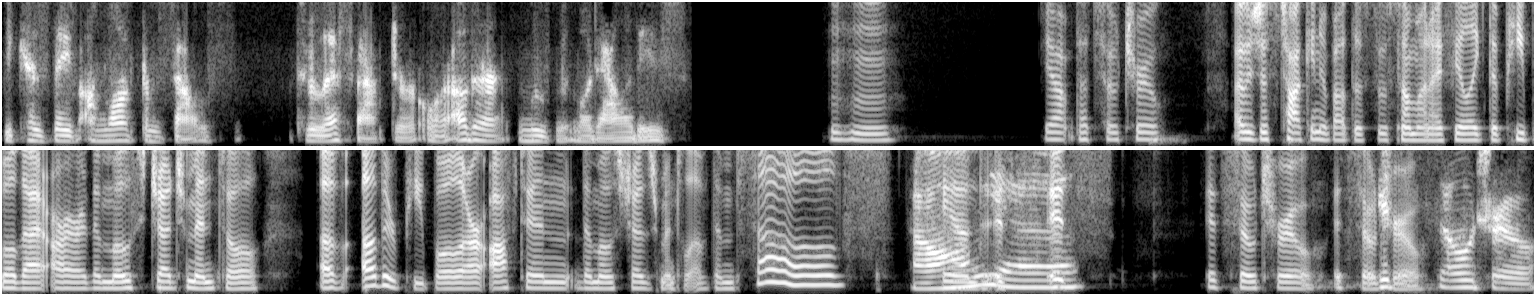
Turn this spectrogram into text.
because they've unlocked themselves through S Factor or other movement modalities. Mhm. Yeah, that's so true. I was just talking about this with someone. I feel like the people that are the most judgmental of other people are often the most judgmental of themselves. Oh, and yeah. it's it's it's so true. It's so true. It's so true.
